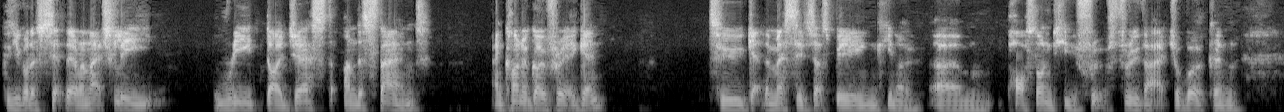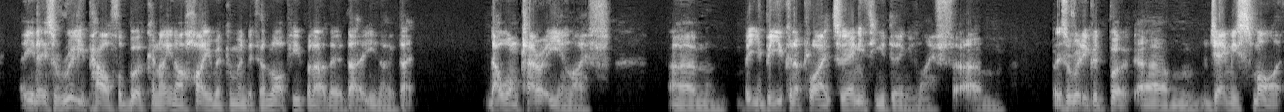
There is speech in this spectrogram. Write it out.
because you've got to sit there and actually read, digest, understand, and kind of go through it again to get the message that's being, you know, um, passed on to you through, through that actual book. And you know, it's a really powerful book, and I, you know, I highly recommend it to a lot of people out there that you know that that want clarity in life. Um, but you, but you can apply it to anything you're doing in life. Um, but it's a really good book. Um, Jamie Smart,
